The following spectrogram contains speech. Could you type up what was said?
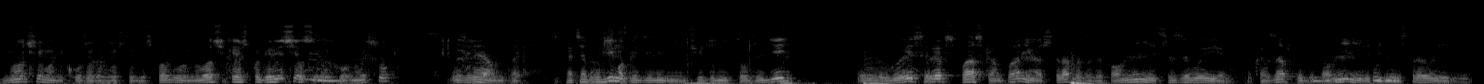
Ну а чем они хуже, разве что без погон? Ну вообще, конечно, погорячился. Верховный суд. Зря он так. Хотя другим определением, чуть ли не в тот же день, э, ВС РФ спас компанию от штрафа за дополнение СЗВМ, указав, что дополнение это не исправление.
